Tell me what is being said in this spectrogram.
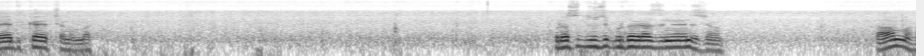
Buraya dikkat et canım bak. Burası düzlük. Burada biraz dinleniriz canım. Tamam mı?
